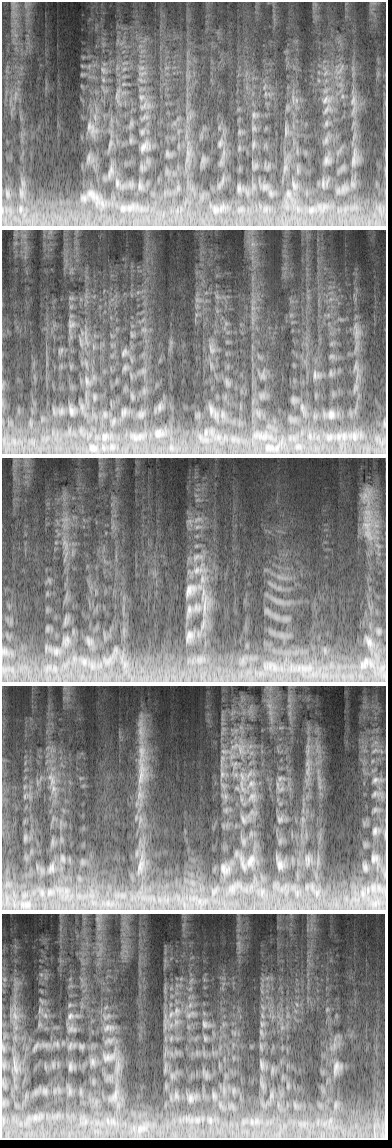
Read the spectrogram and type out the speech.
infeccioso. Y por último tenemos ya, ya no lo crónico, sino lo que pasa ya después de la cronicidad, que es la cicatrización. Es ese proceso en el cual tiene que haber de todas maneras un tejido de granulación, ¿cierto? Y posteriormente una fibrosis, donde ya el tejido no es el mismo. ¿Órgano? Piel. Acá está el epidermis. ¿Lo ven? Pero miren la dermis, es una dermis homogénea. Hay algo acá, ¿no? ¿No ven acá unos tractos rosados? Acá también se ve no tanto, por la coloración está muy pálida, pero acá se ve muchísimo mejor.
